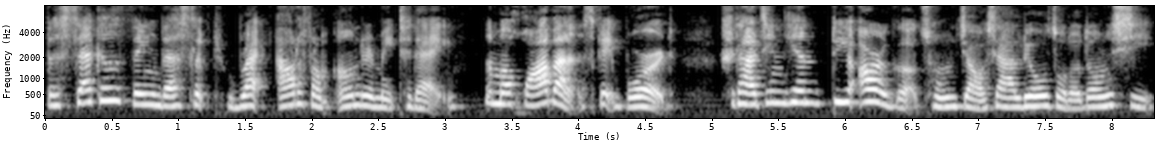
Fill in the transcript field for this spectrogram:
The second thing that slipped right out from under me today。那么滑板 skateboard 是他今天第二个从脚下溜走的东西，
